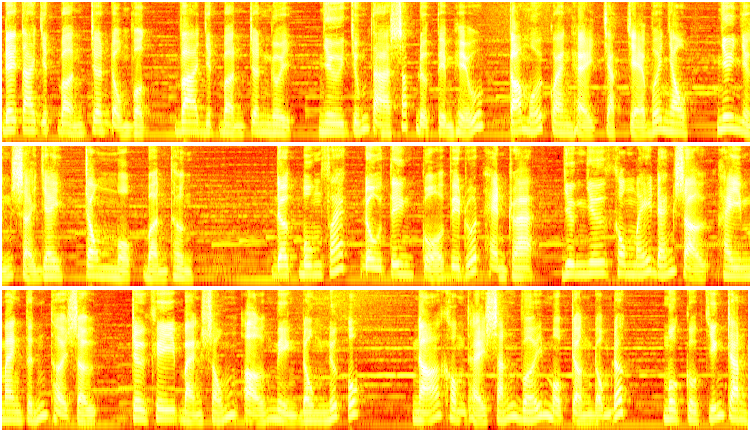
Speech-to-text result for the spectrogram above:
Đề tài dịch bệnh trên động vật và dịch bệnh trên người như chúng ta sắp được tìm hiểu có mối quan hệ chặt chẽ với nhau như những sợi dây trong một bệnh thần. Đợt bùng phát đầu tiên của virus Hendra dường như không mấy đáng sợ hay mang tính thời sự, trừ khi bạn sống ở miền đông nước Úc. Nó không thể sánh với một trận động đất, một cuộc chiến tranh,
